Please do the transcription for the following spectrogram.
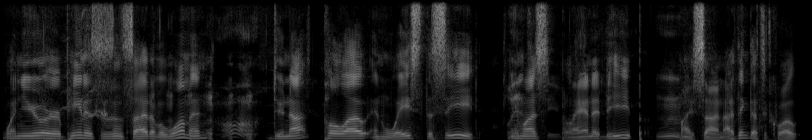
When your penis is inside of a woman, Oh. do not pull out and waste the seed. you must plant it deep, hmm. my son. I think that's a quote.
